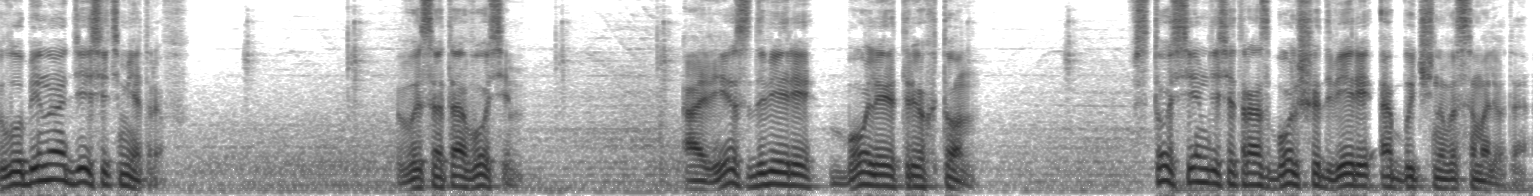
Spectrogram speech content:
Глубина 10 метров. Высота 8. А вес двери более 3 тонн. В 170 раз больше двери обычного самолета.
